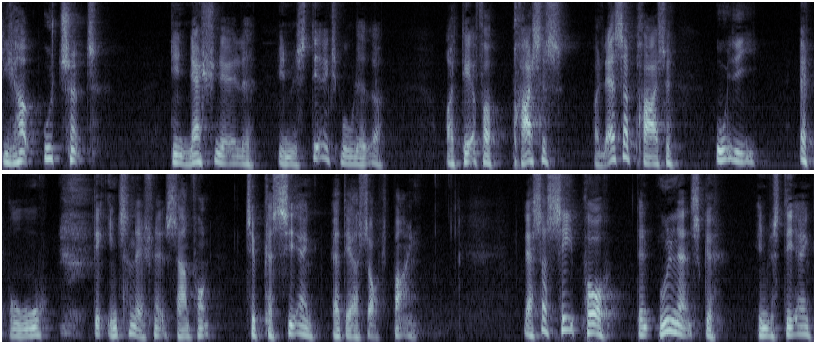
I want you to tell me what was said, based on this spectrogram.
de har udtømt de nationale investeringsmuligheder, og derfor presses og lader sig presse ud i at bruge det internationale samfund til placering af deres opsparing. Lad os så se på den udenlandske investering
